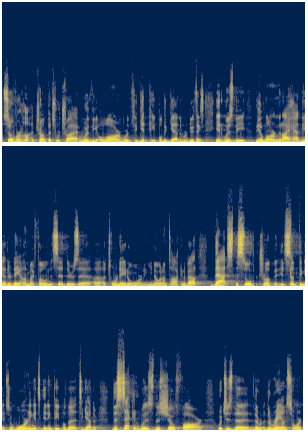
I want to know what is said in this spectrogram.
Silver trumpets were, try, were the alarm, were to get people together, were to do things. It was the, the alarm that I had the other day on my phone that said there's a, a, a tornado warning. You know what I'm talking about? That's the silver trumpet. It's something, it's a warning, it's getting people to, together. The second was the shofar shofar, which is the, the, the ram's horn.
